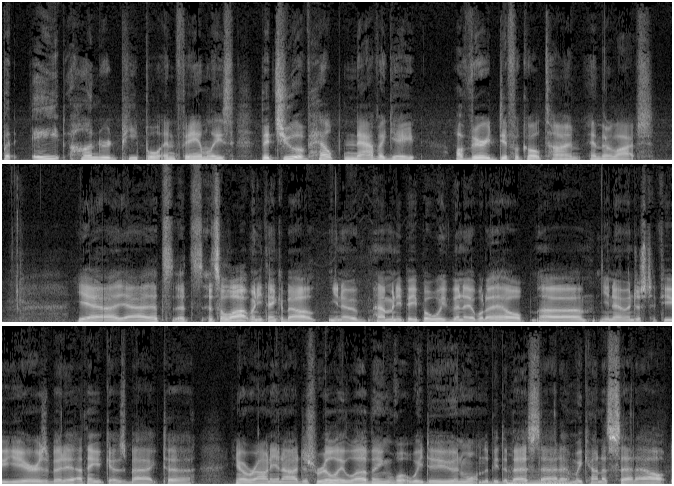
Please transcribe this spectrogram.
But 800 people and families that you have helped navigate a very difficult time in their lives. Yeah, yeah, it's it's it's a lot when you think about you know how many people we've been able to help, uh, you know, in just a few years. But it, I think it goes back to you know Ronny and I just really loving what we do and wanting to be the best mm. at it. And we kind of set out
